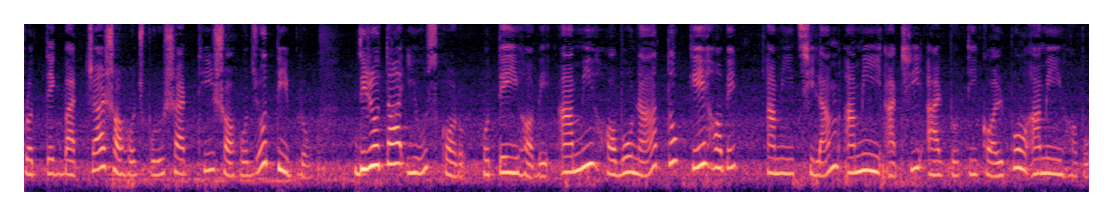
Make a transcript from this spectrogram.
প্রত্যেক বাচ্চা সহজ পুরুষার্থী সহজ ও তীব্র। দৃঢ়তা ইউজ করো, হতেই হবে। আমি হব না তো কে হবে? আমি ছিলাম, আমি আছি, আর প্রতিকল্প আমিই হব।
